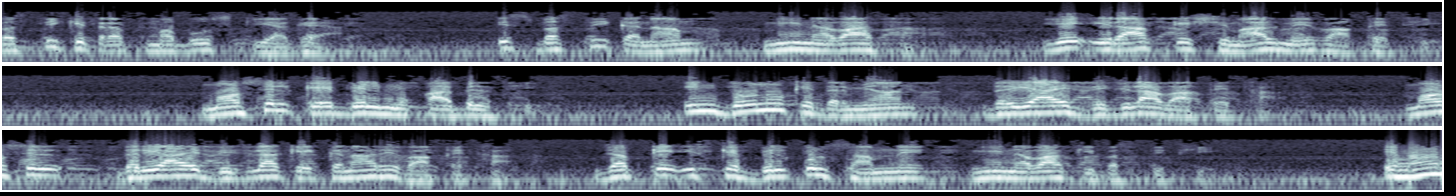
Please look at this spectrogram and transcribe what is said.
بستی کی طرف مبوس کیا گیا۔ اس بستی کا نام نینوا تھا۔ یہ عراق کے شمال میں واقع تھی۔ موصل کے بالمقابل تھی۔ ان دونوں کے درمیان دریائے دجلا واقع تھا۔ موصل دریائے دجلا کے کنارے واقع تھا، جبکہ اس کے بالکل سامنے نینوا کی بستی تھی۔ امام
